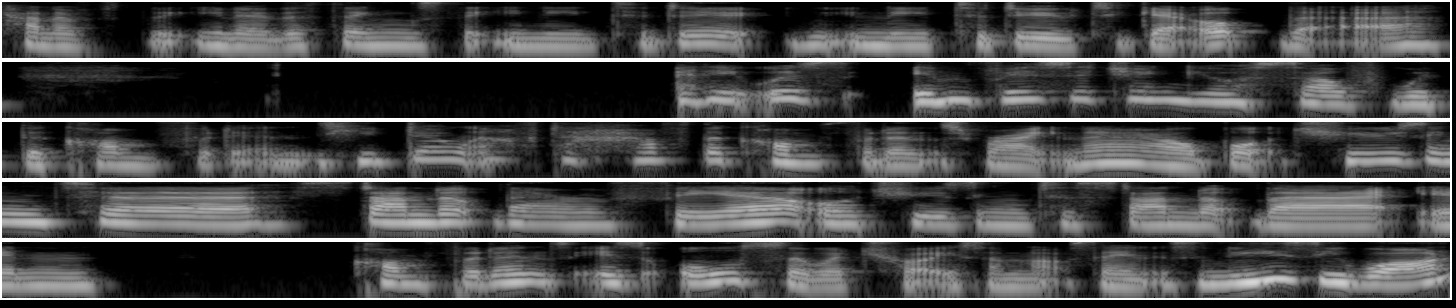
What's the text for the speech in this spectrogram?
kind of you know the things that you need to do you need to do to get up there and it was envisaging yourself with the confidence you don't have to have the confidence right now but choosing to stand up there in fear or choosing to stand up there in confidence is also a choice. I'm not saying it's an easy one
